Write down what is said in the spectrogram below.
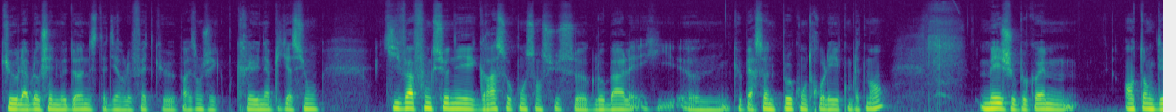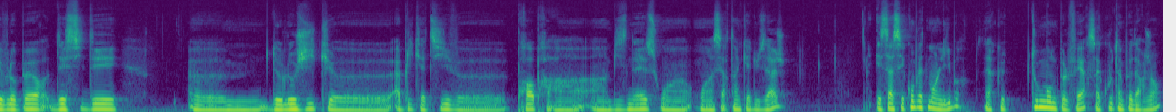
que la blockchain me donne, c'est-à-dire le fait que, par exemple, j'ai créé une application qui va fonctionner grâce au consensus euh, global et euh, que personne ne peut contrôler complètement. Mais je peux quand même, en tant que développeur, décider euh, de logique applicative propre à un, business ou, à un certain cas d'usage. Et ça, c'est complètement libre, c'est-à-dire que tout le monde peut le faire, ça coûte un peu d'argent.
